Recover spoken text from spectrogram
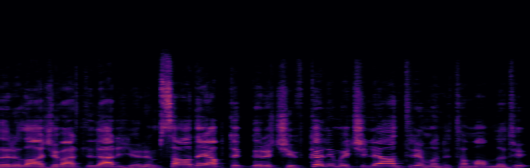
Sarı lacivertliler yarım sahada yaptıkları çift kale maçıyla antrenmanı tamamladı.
